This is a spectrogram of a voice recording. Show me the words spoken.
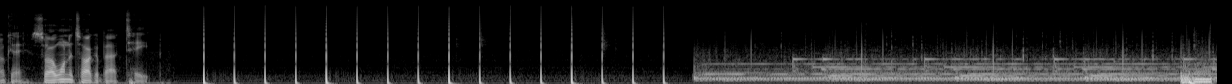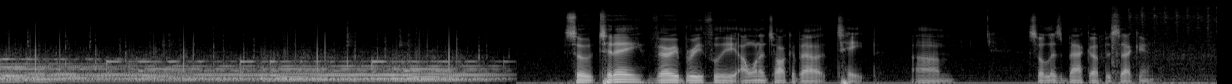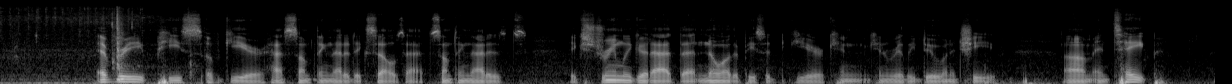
Okay, so I want to talk about tape. So today, very briefly, I want to talk about tape. Um, so let's back up a second. Every piece of gear has something that it excels at, something that it's extremely good at that no other piece of gear can can really do and achieve. Um, and tape,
